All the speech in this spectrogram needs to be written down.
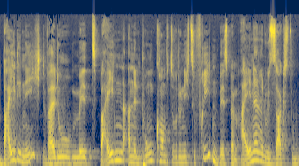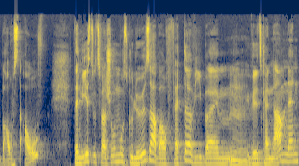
Beide nicht, weil du mit beiden an den Punkt kommst, wo du nicht zufrieden bist. Beim einen, wenn du sagst, du baust auf, dann wirst du zwar schon muskulöser, aber auch fetter, wie beim, mm. ich will jetzt keinen Namen nennen,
